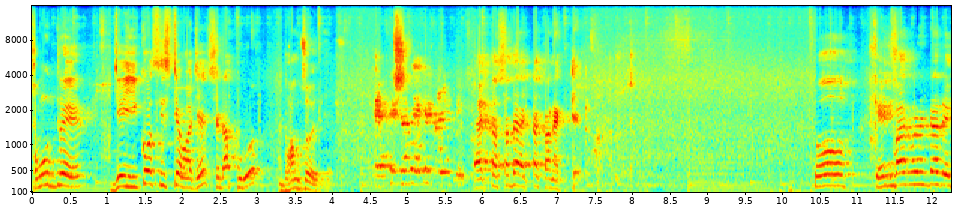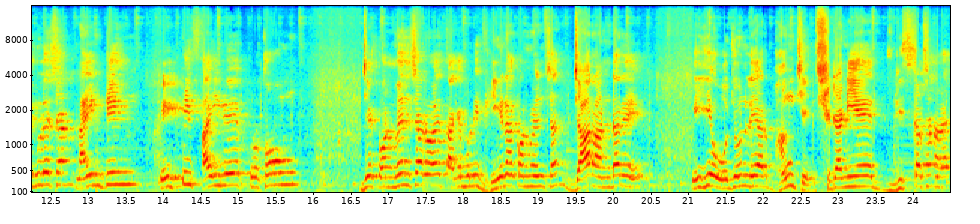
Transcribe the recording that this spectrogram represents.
সমুদ্রের যে ইকোসিস্টেম আছে সেটা পুরো ধ্বংস হয়ে যাবে। একটার সাথে একটা কানেক্টেড একটার সাথে একটা কানেক্টেড তো এনভায়রনমেন্টাল রেগুলেশন নাইনটিন এইটটি ফাইভে প্রথম যে কনভেনশন হয়, তাকে বলি ভিয়েনা কনভেনশন যার আন্ডারে এই যে ওজন লেয়ার ভাঙছে, সেটা নিয়ে ডিসকাশন হয়।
